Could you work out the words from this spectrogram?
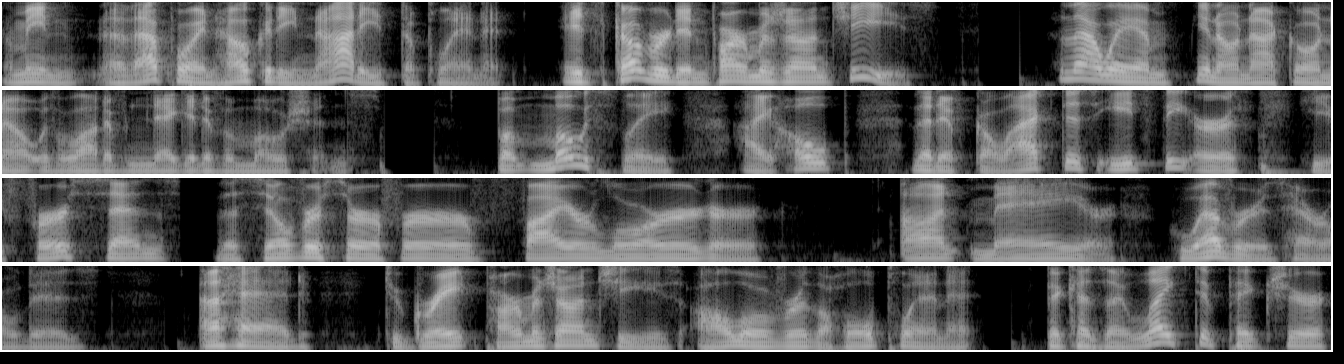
I mean, at that point, how could he not eat the planet? It's covered in Parmesan cheese. And that way I'm, you know, not going out with a lot of negative emotions. But mostly, I hope that if Galactus eats the Earth, he first sends the Silver Surfer, or Fire Lord, or Aunt May, or whoever his herald is, ahead to grate Parmesan cheese all over the whole planet, because I like to picture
